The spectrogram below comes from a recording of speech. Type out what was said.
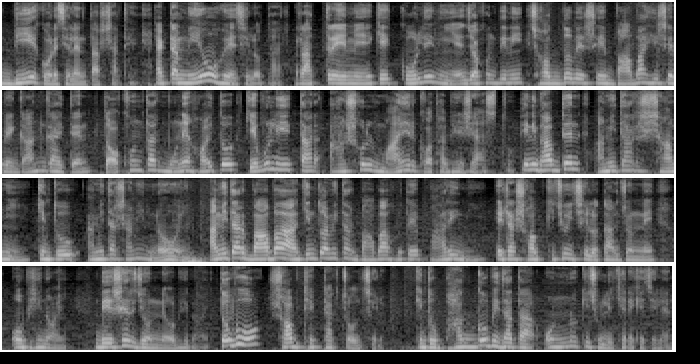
বিয়ে করেছিলেন তার সাথে। একটা মেয়েও হয়েছিল তার। রাত্রে মেয়েকে কোলে নিয়ে যখন তিনি ছদ্মবেশে বাবা হিসেবে গান গাইতেন, তখন তার মনে হয়তো কেবলই তার আসল মায়ের কথা ভেসে আসতো। তিনি ভাবতেন, আমি তার স্বামী, কিন্তু আমি তার স্বামী নই। আমি তার বাবা, কিন্তু আমি তার বাবা হতে পারিনি। এটা সব কিছুই ছিল তার জন্যে অভিনয়, দেশের জন্য অভিনয়। তবুও সব ঠিকঠাক চলছিল। কিন্তু ভাগ্য বিধাতা অন্য কিছু লিখে রেখেছিলেন।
